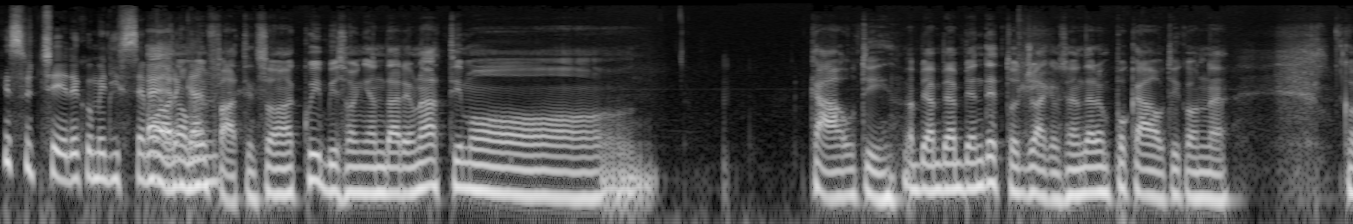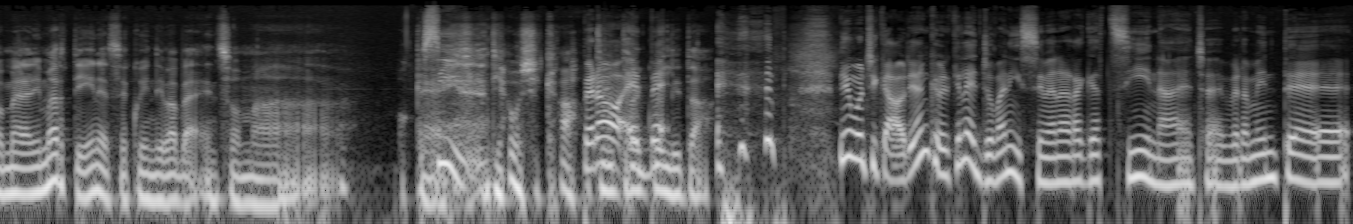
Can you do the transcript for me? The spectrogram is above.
Che succede, come disse Morgan? Eh, no, ma infatti, insomma, qui bisogna andare un attimo cauti. Abbiamo, abbiamo detto già che bisogna andare un po' cauti con, con Melanie Martinez e quindi, vabbè, insomma ok, sì, diamoci cauti, però tranquillità. Be- diamoci cauti, anche perché lei è giovanissima, è una ragazzina, eh, cioè veramente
